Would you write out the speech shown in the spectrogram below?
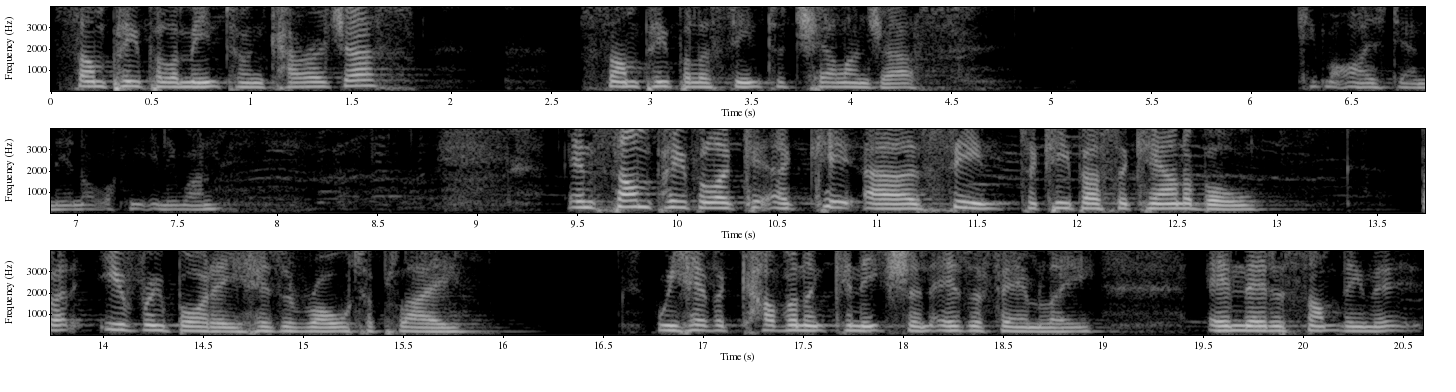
Some people are meant to encourage us, some people are sent to challenge us. Keep my eyes down there, not looking at anyone. And some people are, are, sent to keep us accountable, but everybody has a role to play. We have a covenant connection as a family, and that is something that,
